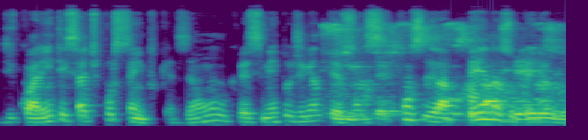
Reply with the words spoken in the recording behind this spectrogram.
de 47%, quer dizer, um crescimento gigantesco. Se considerar apenas o período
